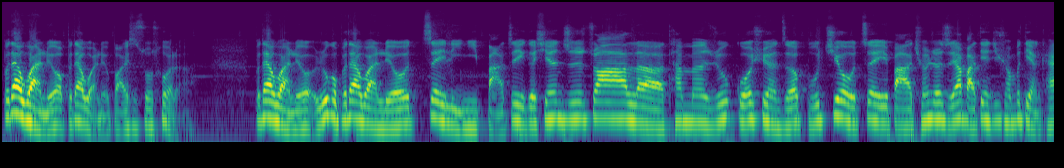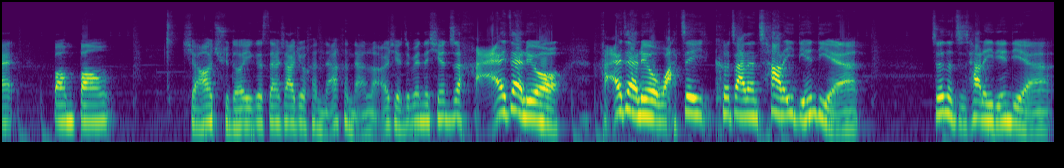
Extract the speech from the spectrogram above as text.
不带挽留，不带挽留，不好意思说错了，不带挽留。如果不带挽留，这里你把这个先知抓了，他们如果选择不救这一把穷者，只要把电机全部点开，邦邦。想要取得一个三杀就很难很难了，而且这边的先知还在溜，还在溜，哇，这一颗炸弹差了一点点，真的只差了一点点。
